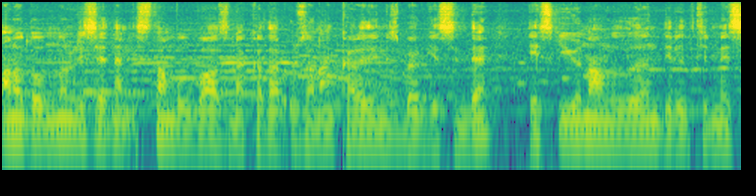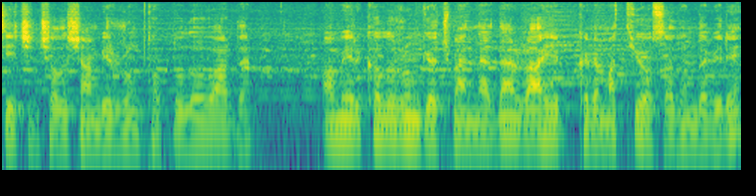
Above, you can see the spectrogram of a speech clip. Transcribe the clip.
Anadolu'nun Rize'den İstanbul Boğazı'na kadar uzanan Karadeniz bölgesinde eski Yunanlılığın diriltilmesi için çalışan bir Rum topluluğu vardı. Amerikalı Rum göçmenlerden Rahip Klematios adında biri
